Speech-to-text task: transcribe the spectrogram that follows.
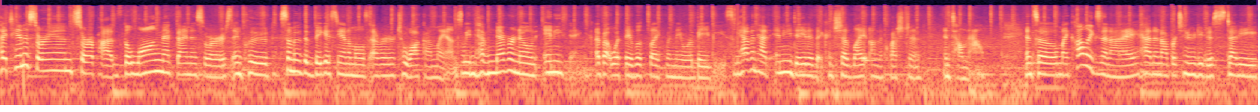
Titanosaurian sauropods, the long-necked dinosaurs, include some of the biggest animals ever to walk on land. We have never known anything about what they looked like when they were babies. We haven't had any data that could shed light on the question until now. And so my colleagues and I had an opportunity to study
